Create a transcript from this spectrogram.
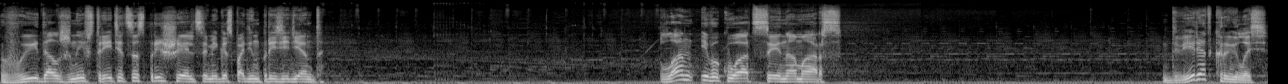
«Вы должны встретиться с пришельцами, господин президент», План эвакуации на Марс. Дверь открылась.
